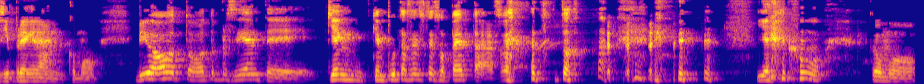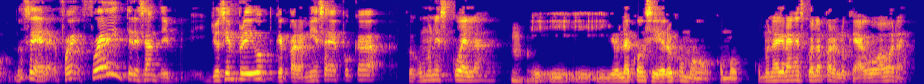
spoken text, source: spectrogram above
siempre eran como, viva Otto, Otto presidente, ¿quién, quién putas es este sopetas? y era como, como no sé, fue, fue interesante. Yo siempre digo que para mí esa época fue como una escuela y, y, yo la considero como, como, como, una gran escuela para lo que hago ahora,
